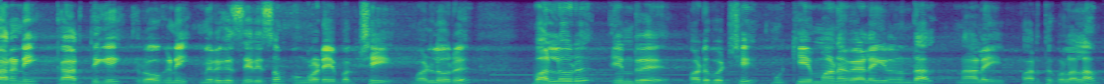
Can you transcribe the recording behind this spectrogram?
பரணி கார்த்திகை ரோகிணி மிருகசீரிசம் உங்களுடைய பக்ஷி வல்லூர். வல்லூர் இன்று படுபட்சி. முக்கியமான வேலைகள் இருந்தால் நாளை பார்த்து கொள்ளலாம்.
